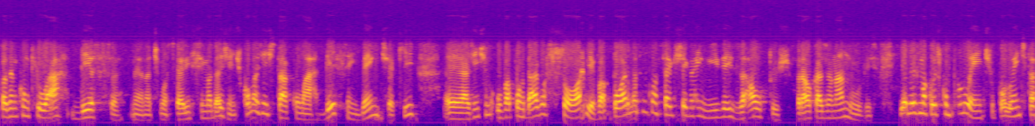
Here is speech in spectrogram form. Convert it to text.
fazendo com que o ar desça né, na atmosfera em cima da gente. Como a gente está com ar descendente aqui, é, a gente, o vapor d'água sobe, evapora, mas não consegue chegar em níveis altos para ocasionar nuvens. E a mesma coisa com o poluente. O poluente tá,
